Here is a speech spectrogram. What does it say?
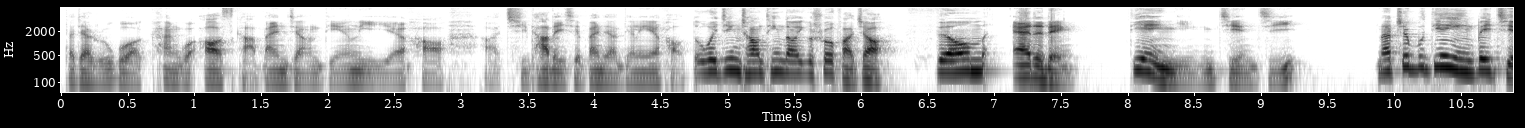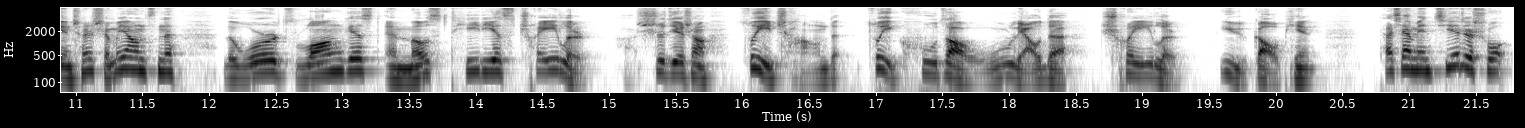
大家如果看过奥斯卡颁奖典礼也好啊，其他的一些颁奖典礼也好，都会经常听到一个说法叫 film editing，电影剪辑。那这部电影被剪成什么样子呢？The world's longest and most tedious trailer。世界上最长的、最枯燥无聊的 trailer 预告片，他下面接着说，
